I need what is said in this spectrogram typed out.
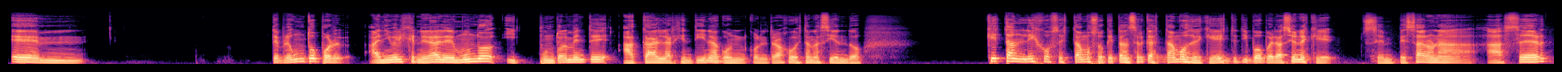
Em, te pregunto por a nivel general en el mundo y puntualmente acá en la Argentina con, el trabajo que están haciendo. ¿Qué tan lejos estamos o qué tan cerca estamos de que este tipo de operaciones que se empezaron a, hacer,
